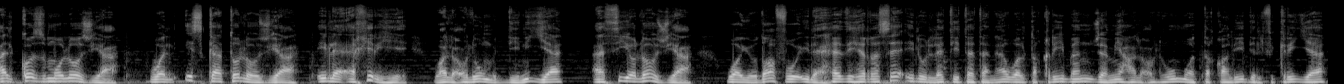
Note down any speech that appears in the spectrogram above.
الكوزمولوجيا والإسكاتولوجيا إلى آخره، والعلوم الدينية، الثيولوجيا ويضاف إلى هذه الرسائل التي تتناول تقريبا جميع العلوم والتقاليد الفكرية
